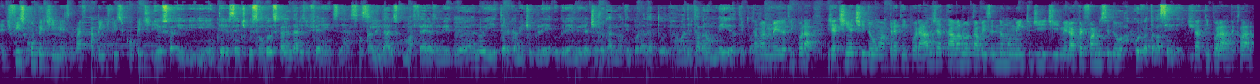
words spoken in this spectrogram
é difícil competir mesmo, vai ficar bem difícil competir. E, os, e, e é interessante que são dois calendários diferentes, né? São Sim. calendários com uma férias no meio do ano e teoricamente o Grêmio já tinha jogado uma temporada toda. O Real Madrid estava no meio da temporada. Estava no meio da temporada. Já tinha tido uma pré-temporada, já estava talvez ali no momento de, de melhor performance do. A curva estava ascendente. Da temporada, claro.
